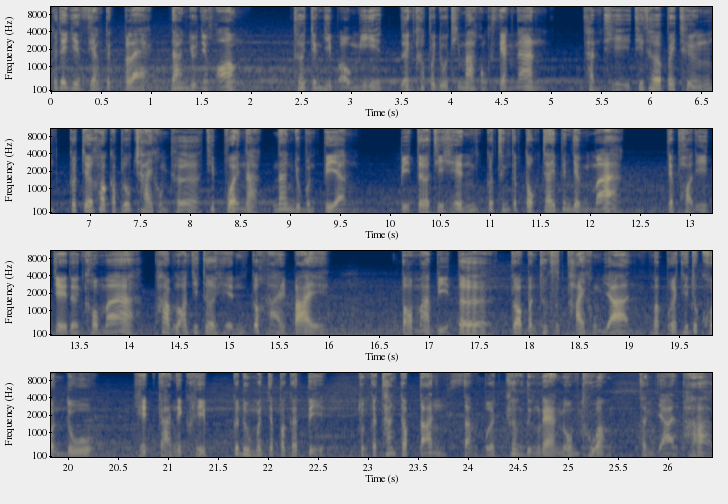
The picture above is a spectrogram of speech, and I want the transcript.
ก็ได้ยินเสียงแปลกๆดังอยู่ในห้อง เธอจึงหยิบเอามีดเดินเข้าไปดูที่มาของเสียงนั้น ทันทีที่เธอไปถึงก็เจอเข้ากับลูกชายของเธอที่ป่วยหนักนั่งอยู่บนเตียง ปีเตอร์ที่เห็นก็ถึงกับตกใจเป็นอย่างมาก แต่พอดีเจเดินเข้ามา ภาพหลอนที่เธอเห็นก็หายไป ต่อมาปีเตอร์ก็บันทึกสุดท้ายของยานมาเปิดให้ทุกคนดู เหตุการณ์ในคลิปก็ดูเหมือนจะปกติ จนกระทั่งกัปตัน สั่งเปิดเครื่องดึงแรงโน้มถ่วง สัญญาณภาพ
